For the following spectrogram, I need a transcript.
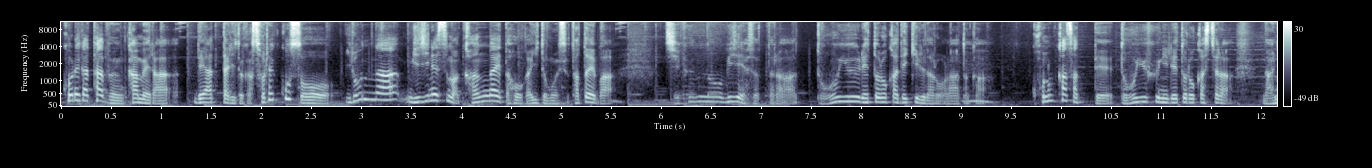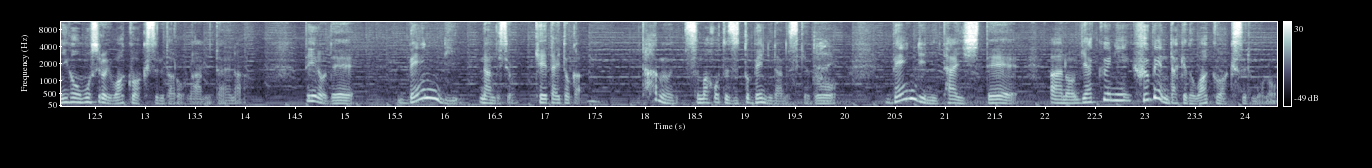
これが多分カメラであったりとかそれこそいろんなビジネスマン考えた方がいいと思うんですよ。例えば自分のビジネスだったらどういうレトロ化できるだろうなとか、うん、この傘ってどういうふうにレトロ化したら何が面白いワクワクするだろうなみたいなっていうので便利なんですよ携帯とか。多分スマホってずっと便利なんですけど、はい、便利に対してあの逆に不便だけどワクワクするもの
